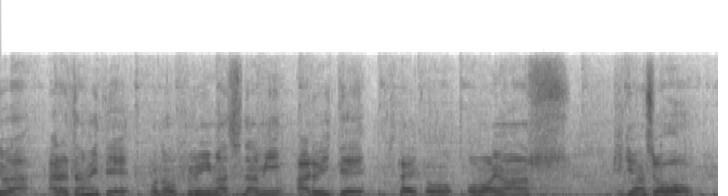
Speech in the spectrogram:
では改めてこの古い町並み歩いていきたいと思います。行きましょう。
